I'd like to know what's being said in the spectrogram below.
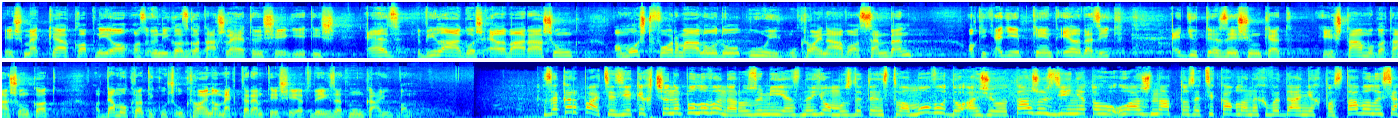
és meg kell kapnia az önigazgatás lehetőségét is. Ez világos elvárásunk a most formálódó új Ukrajnával szemben, akik egyébként élvezik együttérzésünket és támogatásunkat a demokratikus Ukrajna megteremtéséért végzett munkájukban. Закарпаття, з яких чи не половина розуміє знайому з дитинства мову, до ажіотажу, здійнятого у аж надто зацікавлених виданнях, поставилися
